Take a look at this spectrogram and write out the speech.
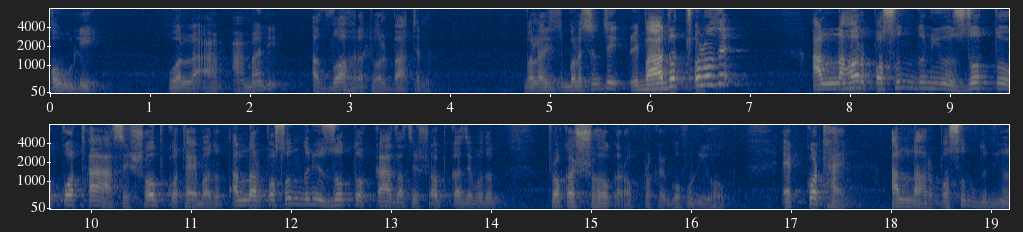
কওলি ওয়াল আমালি আয-যাহিরাত ওয়াল বাতিনা। বলেছেন যে ইবাদত হলো যে আল্লাহর পছন্দনীয় যত কথা আছে, সব কথা এবাদত আল্লাহর পছন্দনীয় যত কাজ আছে, সব কাজ এবাদত প্রকাশ্য হোক আর অপ্রকাশ গোপনীয় হোক। এক কথায়, আল্লাহর পছন্দনীয়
